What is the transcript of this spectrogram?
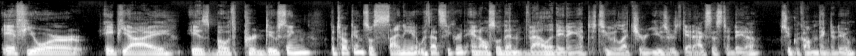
If your API is both producing the token, so signing it with that secret, and also then validating it to let your users get access to data, super common thing to do.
